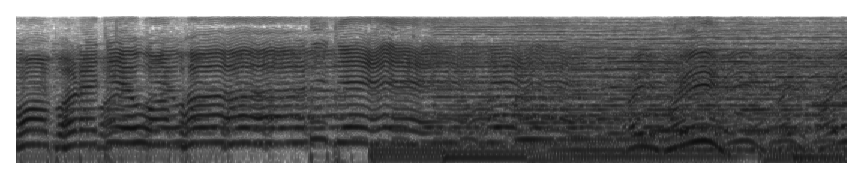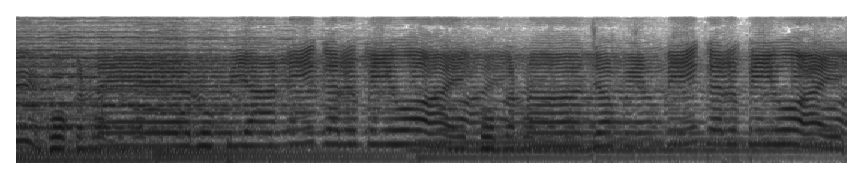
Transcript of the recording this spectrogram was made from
હો ભણજે હો ભણજે ભાઈ ભાઈ. કોકને રૂપિયાની ગરમી હોય કોકના જમીનની ગરમી હોય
